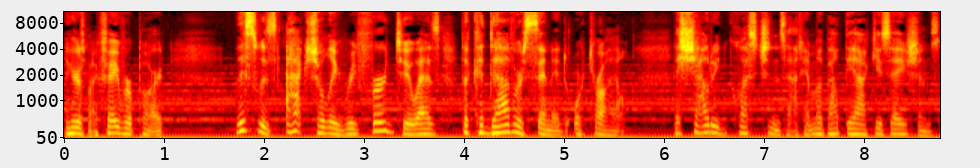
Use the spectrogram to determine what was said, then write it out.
And here's my favorite part this was actually referred to as the Cadaver Synod or trial. They shouted questions at him about the accusations.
